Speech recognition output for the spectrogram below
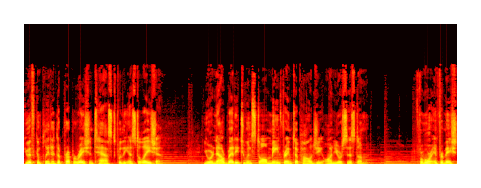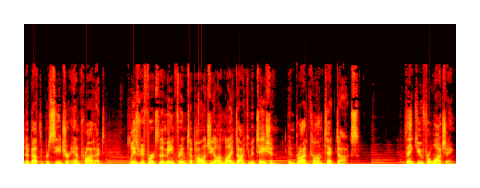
You have completed the preparation tasks for the installation. You are now ready to install mainframe topology on your system. For more information about the procedure and product, please refer to the Mainframe Topology Online documentation and Broadcom Tech Docs. Thank you for watching.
